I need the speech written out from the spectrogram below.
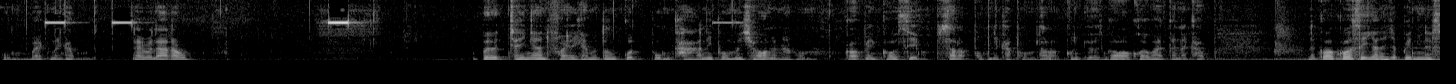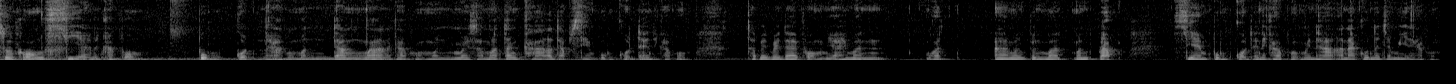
ปุ่ม back นะครับ แต่เวลาเรา เปิดใช้งานไฟครับมันต้องกดปุ่มค้างอันนี้ผมไม่ชอบนะครับผมก็เป็นข้อเสียสำหรับผมนะครับผมสำหรับคนอื่นก็ค่อยว่ากันนะครับ แล้วก็ข้อเสียอย่างหนึงจะเป็นในส่วนของเสียงนะครับ ผมปุ่มกดนะครับผมมันดังมากนะครับ ผมมันไม่สามารถตั้งค่าระดับเสียงปุ่มกดได้นะครับ ผม ถ้าเป็นไปได้ผมอยากให้มันวัดอ่ามันเป็นมันมันปรับ เสียงปุ่มกดได้นะครับผมไม่น่าอนาคตน่าจะมีนะครับผม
